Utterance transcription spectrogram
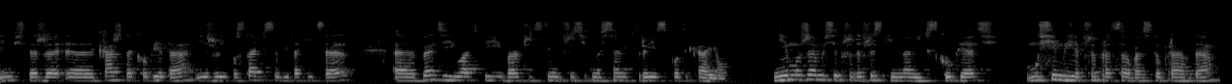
i myślę, że e, każda kobieta, jeżeli postawi sobie taki cel, e, będzie jej łatwiej walczyć z tymi przeciwnościami, które jej spotykają. Nie możemy się przede wszystkim na nich skupiać. Musimy je przepracować, to prawda.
